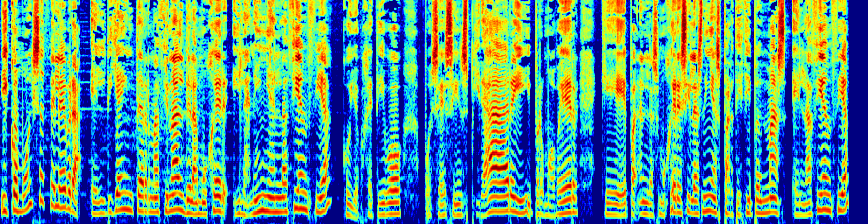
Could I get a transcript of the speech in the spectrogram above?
Y como hoy se celebra el Día Internacional de la Mujer y la Niña en la Ciencia, cuyo objetivo pues es inspirar y promover que las mujeres y las niñas participen más en la ciencia,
